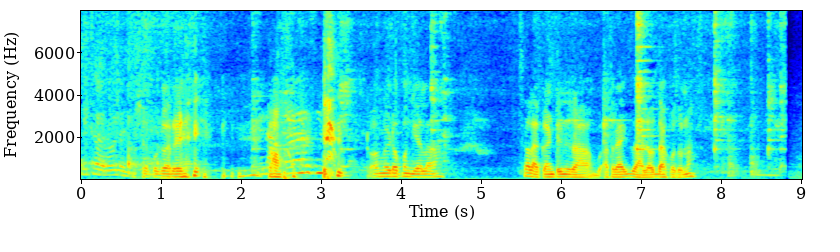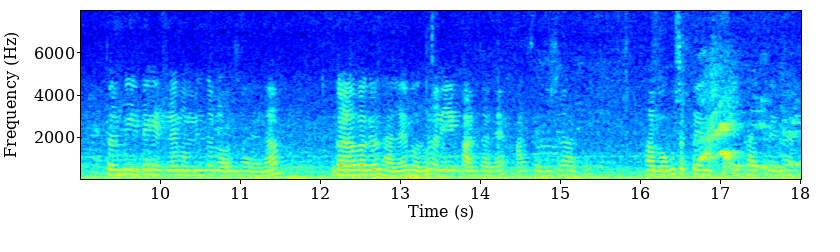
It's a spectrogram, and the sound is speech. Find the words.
मी ठरवलंय. अशा प्रकारे. मी दाखवणारच नाही. टॉमॅटो पण गेला. चला कंटिन्यू राहा. आता एक झाल्यावर दाखवतो ना. तर मी इथे घेतलाय मम्मींचा ब्लाऊज घालायला. गळा वगैरे झालाय भरून आणि एक हात झालाय. हात आहे दुसरा हात हा बघू शकता एक एक हात रेडी आहे.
